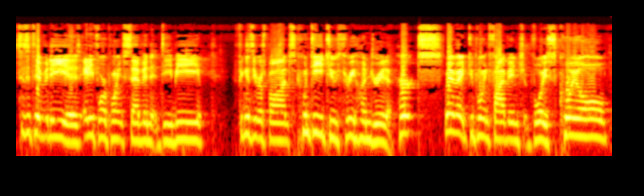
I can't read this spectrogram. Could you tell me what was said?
Sensitivity is 84.7 dB. Frequency response, 20 to 300 hertz. We have a 2.5 inch voice coil,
